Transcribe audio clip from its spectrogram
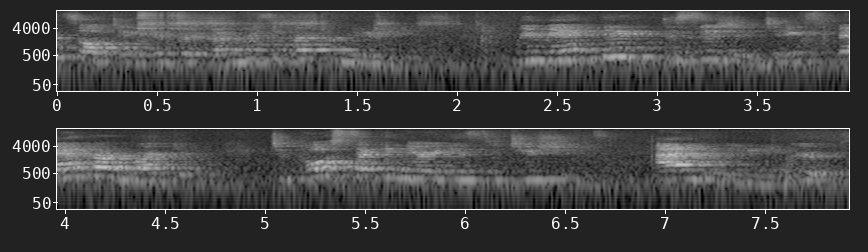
consulting different members of our community, we made the decision to expand our market to post-secondary institutions and community groups.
